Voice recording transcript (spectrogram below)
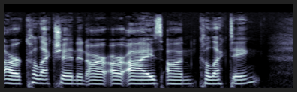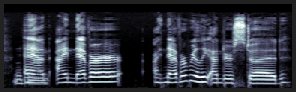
our collection and our our eyes on collecting. Mm-hmm. And i never i never really understood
